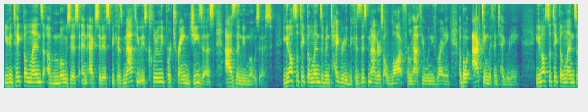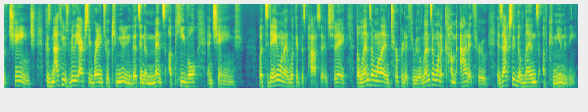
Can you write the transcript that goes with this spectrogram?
You can take the lens of Moses and Exodus because Matthew is clearly portraying Jesus as the new Moses. You can also take the lens of integrity because this matters a lot for Matthew when he's writing about acting with integrity. You can also take the lens of change because Matthew is really actually writing to a community that's in immense upheaval and change. But today, when I look at this passage, today, the lens I want to interpret it through, the lens I want to come at it through, is actually the lens of community,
